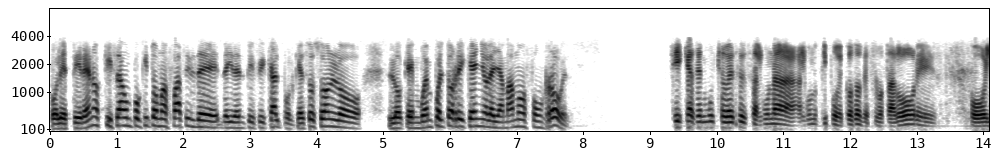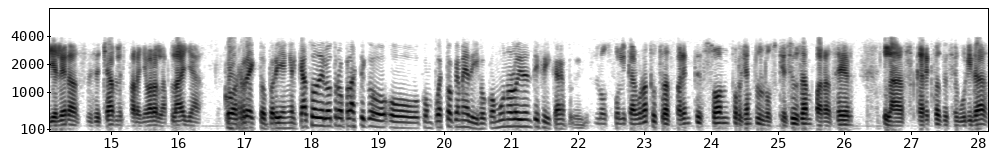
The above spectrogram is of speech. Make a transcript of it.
poliestirenos quizás un poquito más fácil de, de identificar porque esos son lo, lo que en buen puertorriqueño le llamamos foam rover sí que hacen muchas veces alguna algún tipo de cosas de flotadores o hieleras desechables para llevar a la playa. Correcto, pero y en el caso del otro plástico o compuesto que me dijo, ¿cómo uno lo identifica? Los policarbonatos transparentes son, por ejemplo, los que se usan para hacer las caretas de seguridad,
